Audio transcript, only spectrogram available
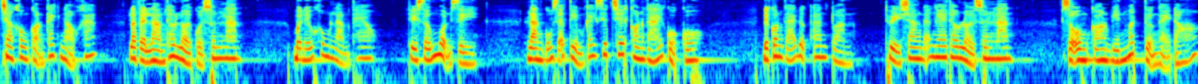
Trang không còn cách nào khác Là phải làm theo lời của Xuân Lan. Bởi nếu không làm theo, Thì sớm muộn gì, Lan cũng sẽ tìm cách giết chết con gái của cô. Để con gái được an toàn, Thủy Trang đã nghe theo lời Xuân Lan. Rồi ôm con biến mất từ ngày đó.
